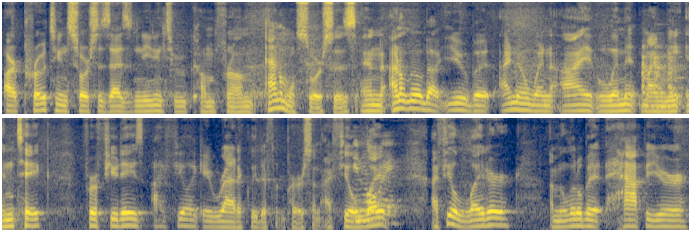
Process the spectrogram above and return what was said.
our protein sources as needing to come from animal sources. And I don't know about you, but I know when I limit my meat intake for a few days, I feel like a radically different person. I feel light. I feel lighter. I'm a little bit happier.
